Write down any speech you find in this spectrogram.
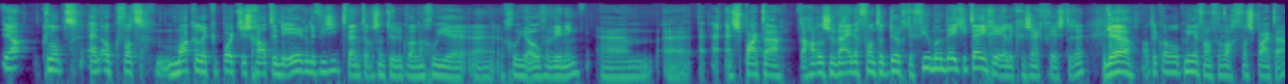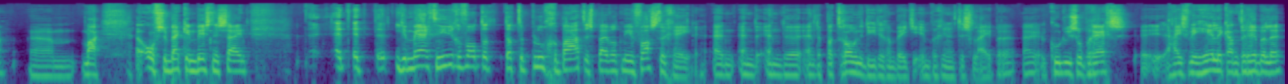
Ja, klopt. En ook wat makkelijke potjes gehad in de eredivisie. Twente was natuurlijk wel een goede, eh, goede overwinning. Ehm, eh, en Sparta, daar hadden ze weinig van te duchten. Viel me een beetje tegen eerlijk gezegd gisteren. Ja, Had ik wel wat meer van verwacht van Sparta. Ehm, maar of ze back in business zijn. Je merkt in ieder geval dat, dat de ploeg gebaat is bij wat meer vastigheden. En, en, en, de, en de patronen die er een beetje in beginnen te slijpen. Kudus op rechts. eh, hij is weer heerlijk aan het dribbelen.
